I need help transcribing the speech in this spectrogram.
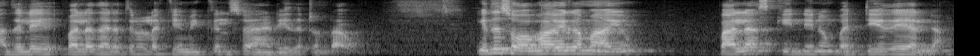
അതിൽ പലതരത്തിലുള്ള കെമിക്കൽസും ആഡ് ചെയ്തിട്ടുണ്ടാവും. ഇത് സ്വാഭാവികമായും പല സ്കിന്നിനും പറ്റിയതേ അല്ല.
